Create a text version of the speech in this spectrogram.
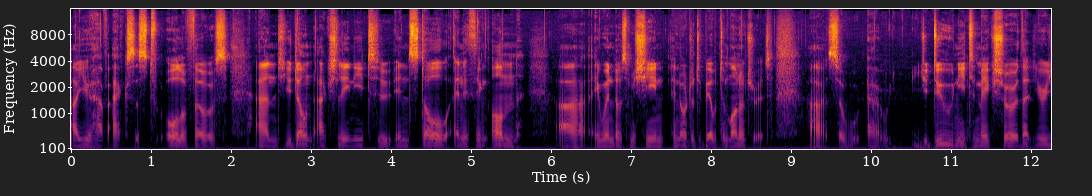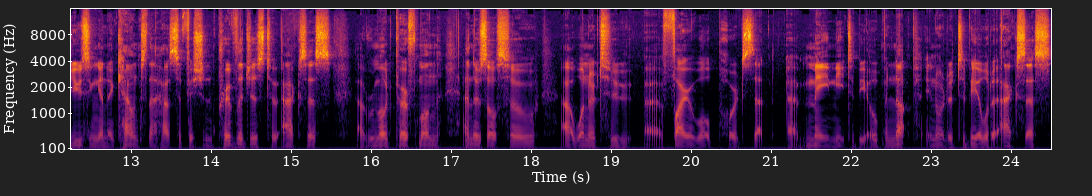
uh, you have access to all of those. And you don't actually need to install anything on uh, a Windows machine in order to be able to monitor it. Uh, so uh, you do need to make sure that you're using an account that has sufficient privileges to access uh, remote perfmon and there's also uh, one or two uh, firewall ports that uh, may need to be opened up in order to be able to access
